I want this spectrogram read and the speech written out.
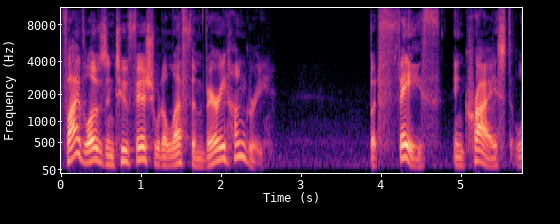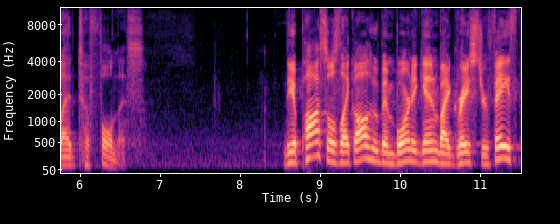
Five loaves and two fish would have left them very hungry, but faith in Christ led to fullness. The apostles, like all who've been born again by grace through faith,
